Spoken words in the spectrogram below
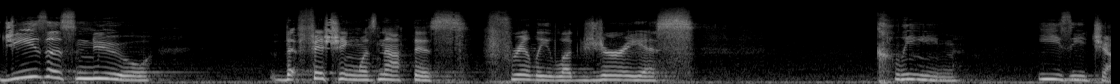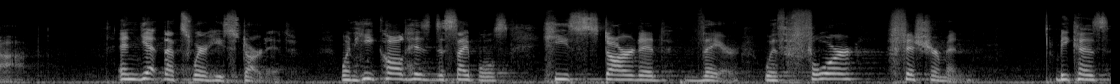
Jesus knew that fishing was not this frilly, luxurious, clean, easy job. And yet, that's where he started. When he called his disciples, he started there with four fishermen because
